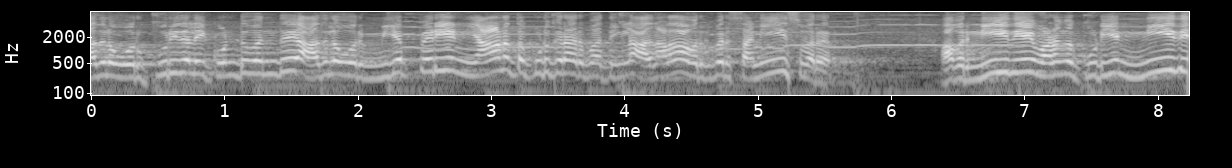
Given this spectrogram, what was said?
அதில் ஒரு புரிதலை கொண்டு வந்து அதில் ஒரு மிகப்பெரிய ஞானத்தை கொடுக்குறாரு பார்த்தீங்களா அதனால தான் அவருக்கு பேர் சனீஸ்வரர். அவர் நீதியை வழங்கக்கூடிய நீதி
